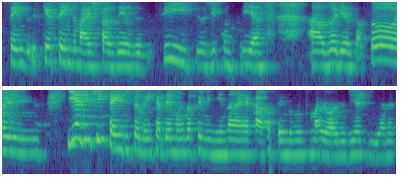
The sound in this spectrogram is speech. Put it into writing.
sendo esquecendo mais de fazer os exercícios, de cumprir as, as orientações. E a gente entende também que a demanda feminina é, acaba sendo muito maior no dia a dia, né?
